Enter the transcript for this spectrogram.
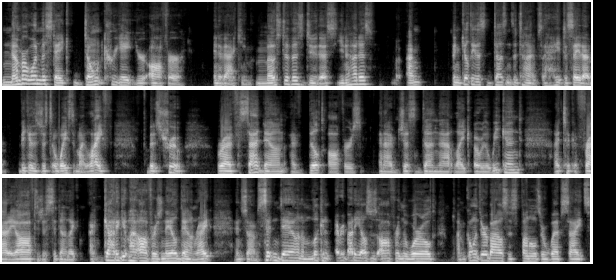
number one mistake don't create your offer in a vacuum. Most of us do this. You know how it is? I've been guilty of this dozens of times. I hate to say that because it's just a waste of my life, but it's true. Where I've sat down, I've built offers, and I've just done that like over the weekend. I took a Friday off to just sit down, like, I got to get my offers nailed down, right? And so I'm sitting down, I'm looking at everybody else's offer in the world. I'm going through everybody else's funnels or websites,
